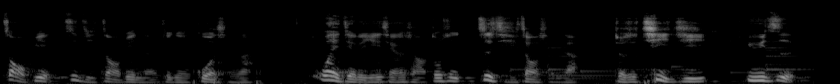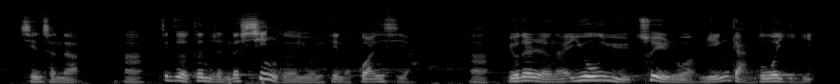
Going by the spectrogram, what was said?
造病自己造病的这个过程啊。外界的影响少，都是自己造成的，就是气机瘀滞形成的啊。这个跟人的性格有一定的关系啊啊。有的人呢忧郁、脆弱、敏感、多疑，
